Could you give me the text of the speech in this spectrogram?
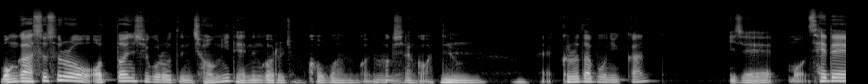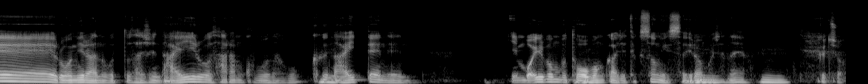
뭔가 스스로 어떤 식으로든 정의되는 거를 좀 거부하는 거는 음. 확실한 것 같아요. 음. 네, 그러다 보니까 이제 뭐 세대론이라는 것도 사실 나이로 사람 구분하고 그 음. 나이 때는 이뭐 1번부터 5번까지 특성이 있어 이런 음. 거잖아요. 음. 그렇죠.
